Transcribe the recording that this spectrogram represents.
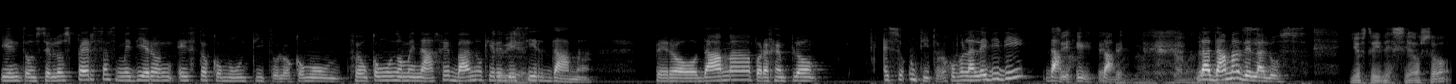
Y entonces los persas me dieron esto como un título, como un, fue como un homenaje. Banu quiere Qué bien. decir dama. Pero dama, por ejemplo, es un título, como la Lady Di, dama, Sí. dama. La dama de la luz. Yo estoy deseoso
